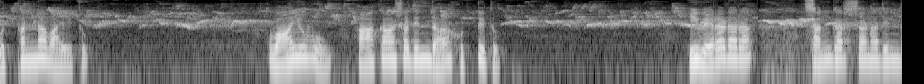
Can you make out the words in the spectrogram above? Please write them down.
ಉತ್ಪನ್ನವಾಯಿತು. ವಾಯುವು ಆಕಾಶದಿಂದ ಹುಟ್ಟಿತು. ಇವೆರಡರ ಸಂಘರ್ಷಣದಿಂದ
